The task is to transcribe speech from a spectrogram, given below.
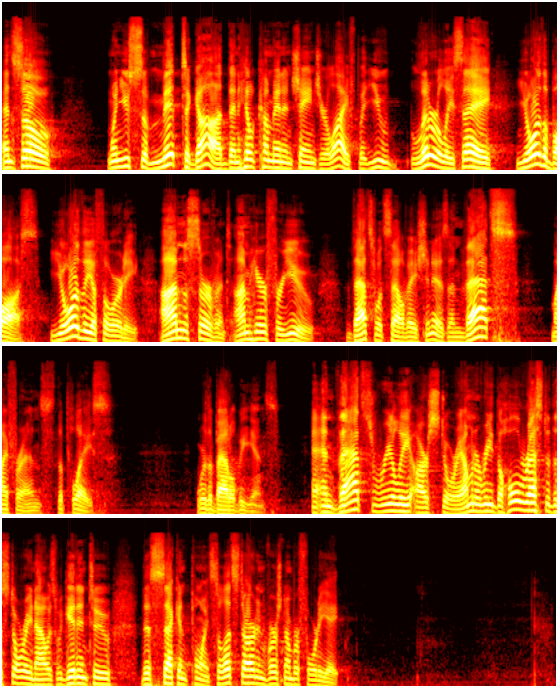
And so when you submit to God, then He'll come in and change your life. But you literally say, You're the boss, you're the authority, I'm the servant, I'm here for you. That's what salvation is. And that's, my friends, the place where the battle begins. And that's really our story. I'm going to read the whole rest of the story now as we get into this second point. So let's start in verse number 48.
